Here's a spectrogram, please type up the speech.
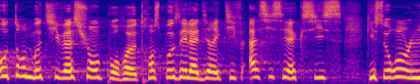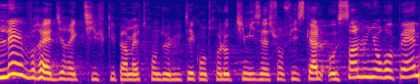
autant de motivation pour euh, transposer la directive A6 et AXIS qui seront les vraies directives qui permettront de lutter contre l'optimisation fiscale au sein de l'Union européenne.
